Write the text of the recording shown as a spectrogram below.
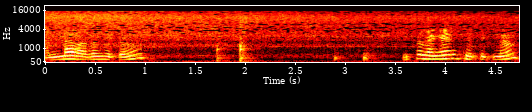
நல்லா வதங்கட்டும். இப்போ வெங்காயம் சேர்த்துக்கலாம்.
